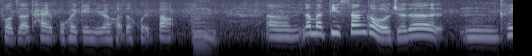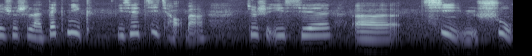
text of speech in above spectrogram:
否则它也不会给你任何的回报。嗯嗯，那么第三个，我觉得，嗯，可以说是 la technique，一些技巧吧，就是一些呃气与术。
